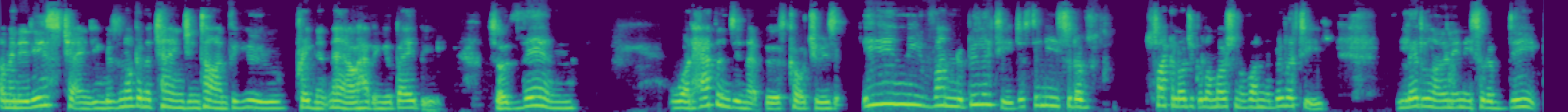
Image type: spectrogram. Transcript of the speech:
I mean, it is changing, but it's not going to change in time for you, pregnant now, having your baby. So then what happens in that birth culture is any vulnerability, just any sort of psychological, emotional vulnerability, let alone any sort of deep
